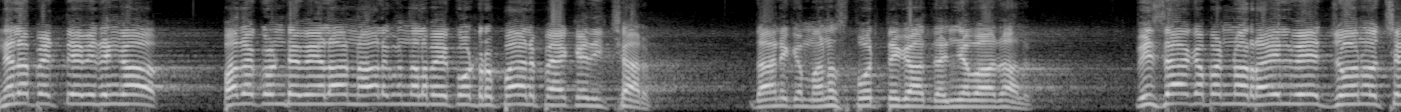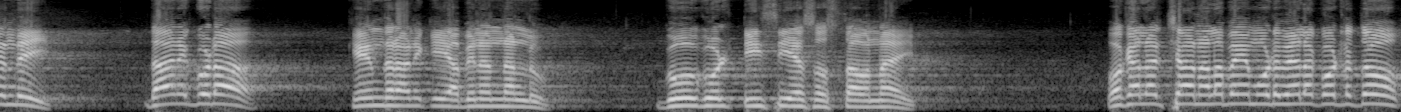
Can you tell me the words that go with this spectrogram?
నిలబెట్టే విధంగా పదకొండు వేల నాలుగు వందల నలభై కోట్ల రూపాయల ప్యాకేజ్ ఇచ్చారు. దానికి మనస్ఫూర్తిగా ధన్యవాదాలు. విశాఖపట్నం రైల్వే జోన్ వచ్చింది. దానికి కూడా కేంద్రానికి అభినందనలు. గూగుల్ టీసీఎస్ వస్తూ ఉన్నాయి. ఒక లక్ష నలభై మూడు వేల కోట్లతో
